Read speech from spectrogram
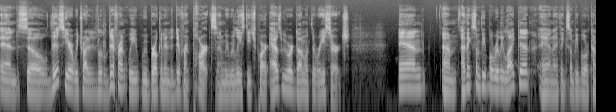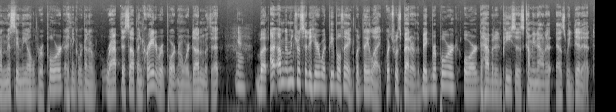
And so this year we tried it a little different. We we broke it into different parts and we released each part as we were done with the research. And um, I think some people really liked it, and I think some people are kind of missing the old report. I think we're going to wrap this up and create a report when we're done with it. Yeah. But I, I'm, I'm interested to hear what people think, what they like. Which was better, the big report or to have it in pieces coming out as we did it?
